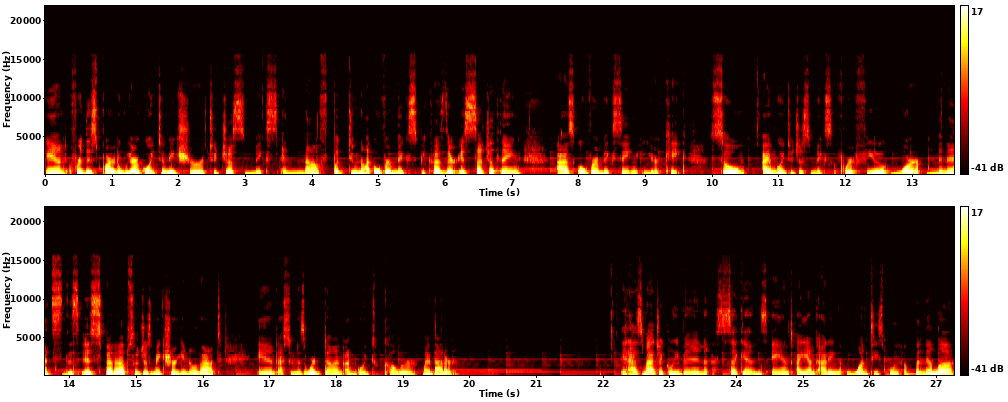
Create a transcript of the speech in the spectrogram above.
And for this part, we are going to make sure to just mix enough, but do not over mix because there is such a thing as over mixing your cake. So I'm going to just mix for a few more minutes. This is sped up, so just make sure you know that. And as soon as we're done, I'm going to color my batter. It has magically been seconds and I am adding one teaspoon of vanilla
